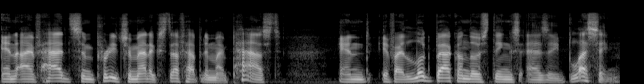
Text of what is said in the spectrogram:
And I've had some pretty traumatic stuff happen in my past. And if I look back on those things as a blessing,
